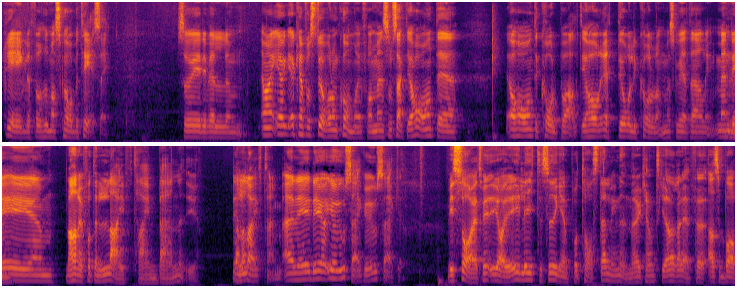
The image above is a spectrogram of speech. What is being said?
regler för hur man ska bete sig. Så är det väl, eh, jag, jag kan förstå var de kommer ifrån men som sagt jag har inte jag har inte koll på allt. Jag har rätt dålig koll om jag ska vara helt ärlig. Men det är, um, Men han har ju fått en lifetime ban nu ju. det är en Eller? lifetime. Äh, det, det, jag är osäker, jag är osäker. Vi sa ju att vi, jag är lite sugen på att ta ställning nu, men jag kanske inte göra det. För, alltså bara,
